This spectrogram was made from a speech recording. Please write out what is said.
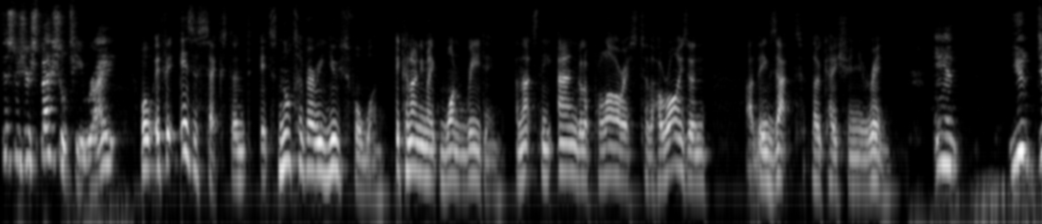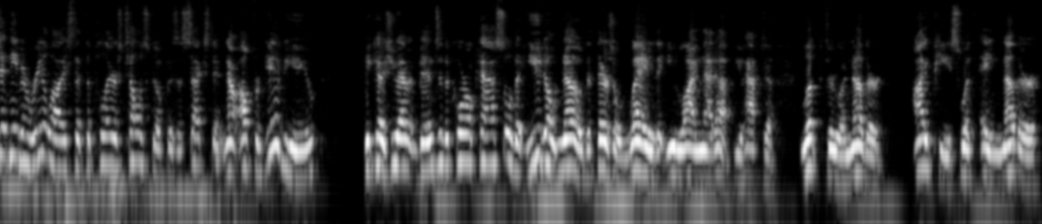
this was your specialty, right? Well, if it is a sextant, it's not a very useful one. It can only make one reading, and that's the angle of Polaris to the horizon at the exact location you're in. And you didn't even realize that the Polaris telescope is a sextant. Now, I'll forgive you because you haven't been to the Coral Castle that you don't know that there's a way that you line that up. You have to look through another eyepiece with another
